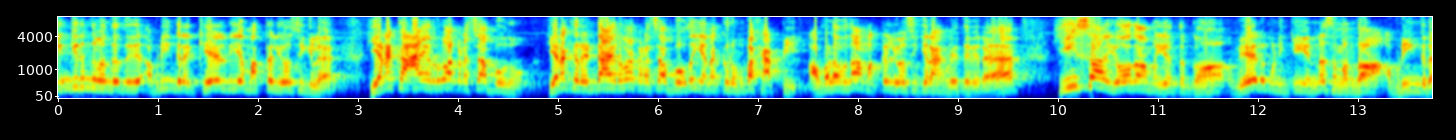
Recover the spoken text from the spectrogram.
எங்கிருந்து வந்தது அப்படிங்கிற கேள்வியை மக்கள் யோசிக்கல. எனக்கு ஆயிரம் ரூபாய் கிடைச்சா போதும். எனக்கு ரெண்டாயிரம் ரூபாய் கிடைச்சா போதும். எனக்கு ரொம்ப ஹாப்பி அவ்வளவுதான் மக்கள் யோசிக்கிறாங்களே தவிர ஈசா யோகா மையத்துக்கும் வேலுமணிக்கும் என்ன சம்பந்தம் அப்படிங்கிற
